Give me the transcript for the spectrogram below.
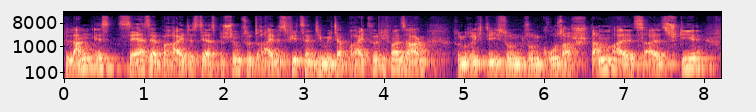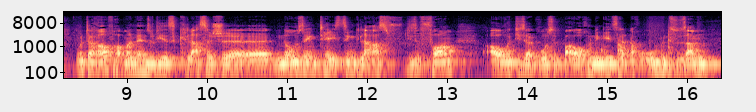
lang ist, sehr, sehr breit ist. Der ist bestimmt so drei bis vier Zentimeter breit, würde ich mal sagen. So ein richtig, so ein, so ein großer Stamm als, als Stiel. Und darauf hat man dann so dieses klassische äh, Nosing, Tasting Glas, diese Form, auch dieser große Bauch und dann geht es halt nach oben hin zusammen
